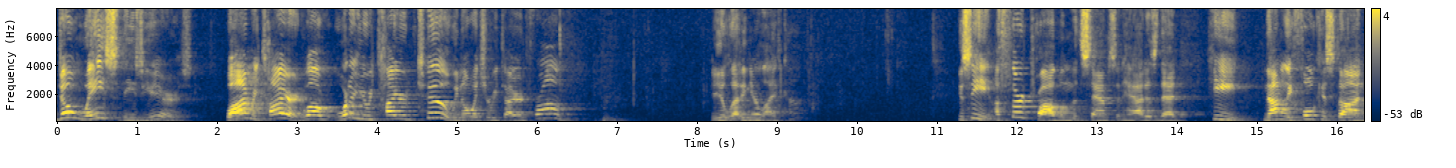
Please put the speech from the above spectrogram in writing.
Don't waste these years. Well, I'm retired. Well, what are you retired to? We know what you're retired from. Are you letting your life come? You see, a third problem that Samson had is that he not only focused on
